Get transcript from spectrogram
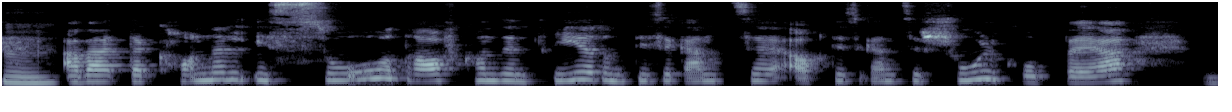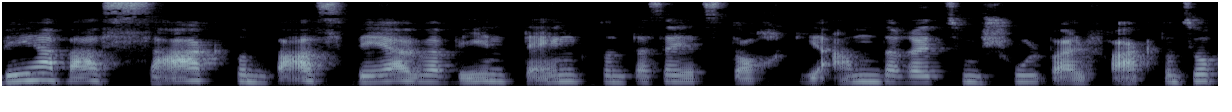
Mhm. Aber der Connell ist so drauf konzentriert und diese ganze, auch diese ganze Schulgruppe, ja, wer was sagt und was wer über wen denkt und dass er jetzt doch die andere zum Schulball fragt und so.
